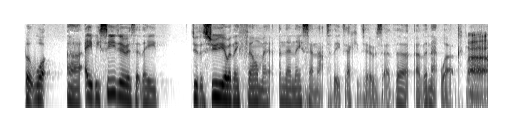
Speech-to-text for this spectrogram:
But what uh, ABC do is that they do the studio and they film it and then they send that to the executives at the at the network Uh,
